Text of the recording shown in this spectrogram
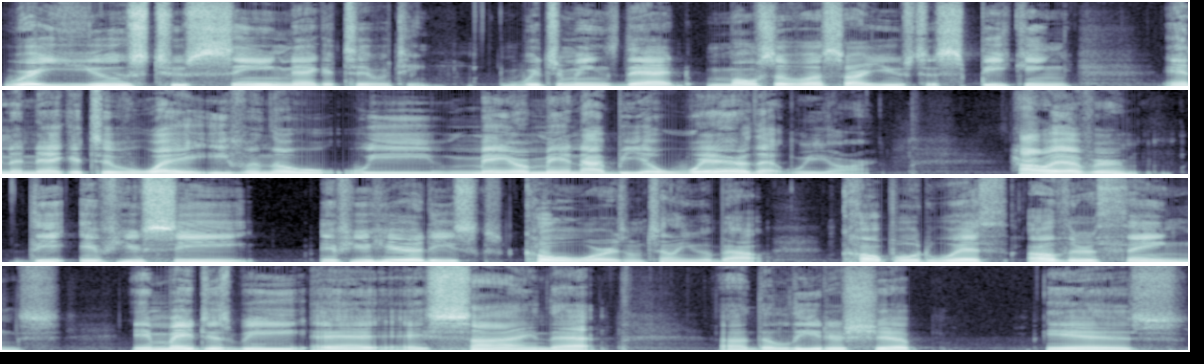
we're used to seeing negativity, which means that most of us are used to speaking in a negative way, even though we may or may not be aware that we are. However, the if you see if you hear these code words I'm telling you about coupled with other things, it may just be a, a sign that uh, the leadership is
